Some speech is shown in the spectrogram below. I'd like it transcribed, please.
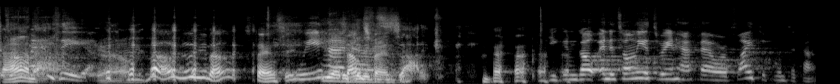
Cana. fancy. You know, no, you know, it's fancy. We You had Sounds get fancy. exotic. you can go, and it's only a three and a half hour flight to Punta Cana,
